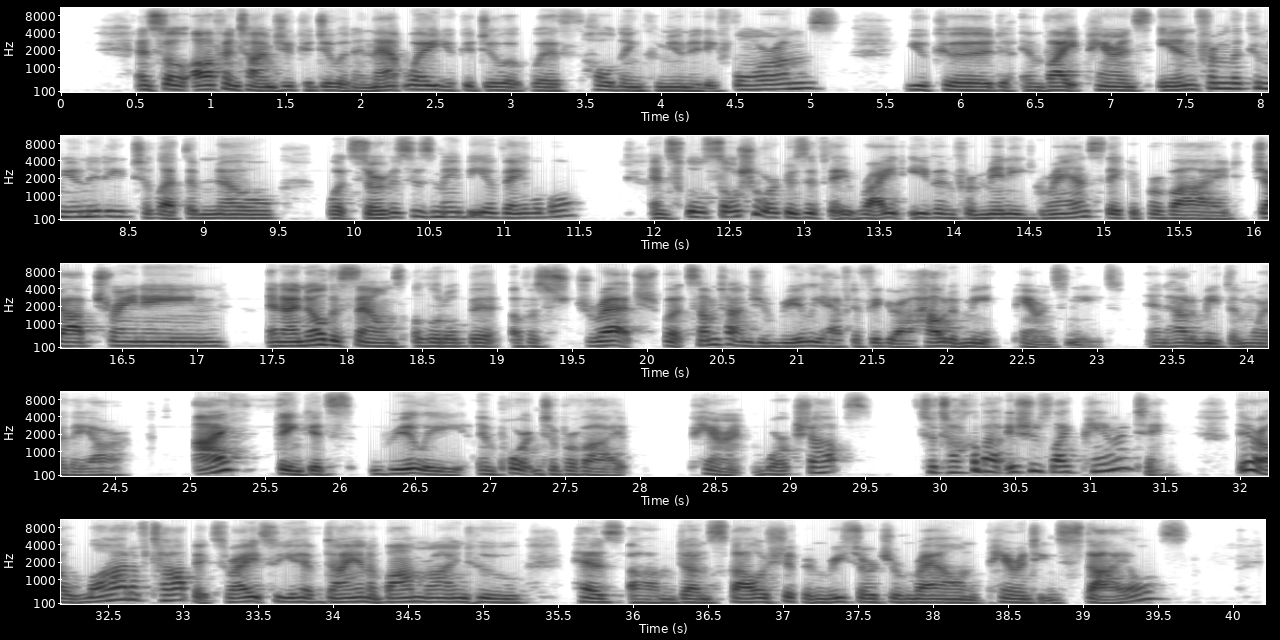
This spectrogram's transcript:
And so oftentimes you could do it in that way. You could do it with holding community forums. You could invite parents in from the community to let them know what services may be available. And school social workers, if they write even for many grants, they could provide job training. And I know this sounds a little bit of a stretch, but sometimes you really have to figure out how to meet parents' needs and how to meet them where they are. I think it's really important to provide parent workshops to talk about issues like parenting. There are a lot of topics, right? So you have Diana Baumrind, who has um, done scholarship and research around parenting styles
